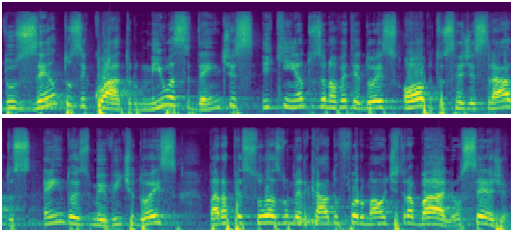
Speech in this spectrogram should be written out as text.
204 mil acidentes e 592 óbitos registrados em 2022 para pessoas no mercado formal de trabalho, ou seja,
